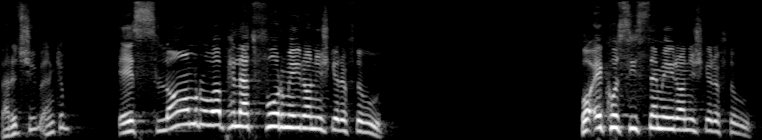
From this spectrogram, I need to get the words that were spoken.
برای چی؟ برای اینکه اسلام رو با پلتفرم ایرانیش گرفته بود. با اکوسیستم ایرانیش گرفته بود.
